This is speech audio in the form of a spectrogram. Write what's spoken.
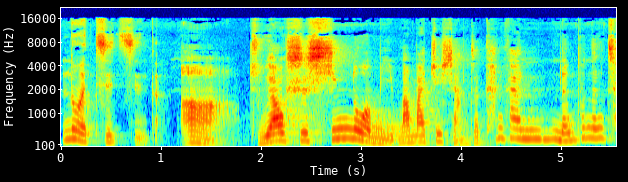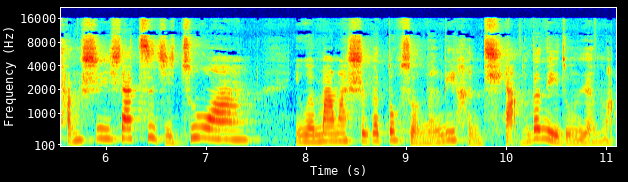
糯叽叽的啊。主要是新糯米，妈妈就想着看看能不能尝试一下自己做啊。因为妈妈是个动手能力很强的那种人嘛，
